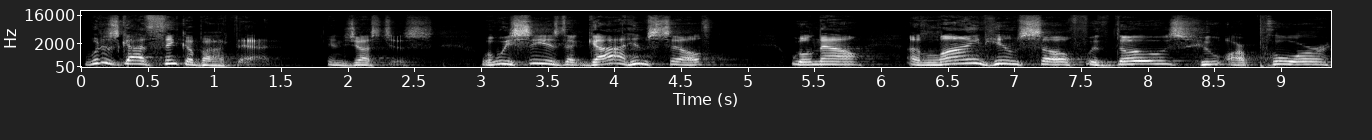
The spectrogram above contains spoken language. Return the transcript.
what does God think about that injustice? What we see is that God Himself will now align Himself with those who are poor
